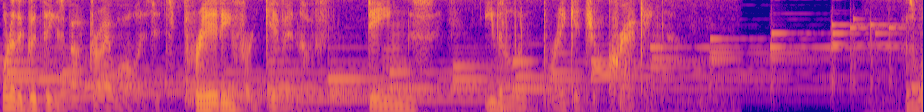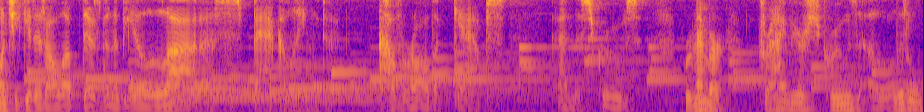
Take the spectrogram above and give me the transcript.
One of the good things about drywall is it's pretty forgiving of dings, even a little breakage or cracking. Because once you get it all up, there's going to be a lot of spackling to cover all the gaps and the screws. Remember, drive your screws a little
